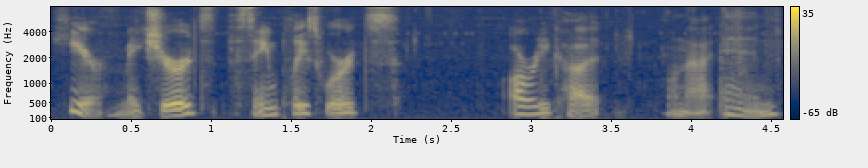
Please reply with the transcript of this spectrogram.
here. Make sure it's the same place where it's already cut on that end.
